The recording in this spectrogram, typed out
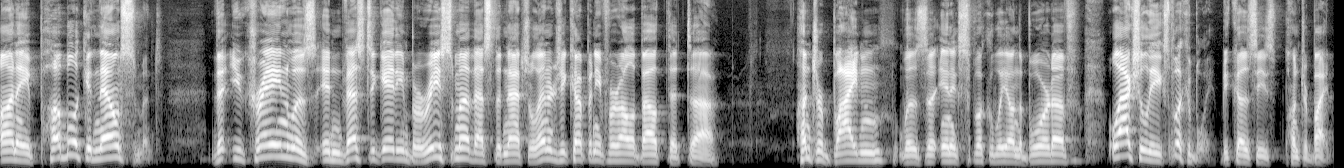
on a public announcement that Ukraine was investigating Burisma. That's the natural energy company for all about that uh, Hunter Biden was uh, inexplicably on the board of. Well, actually, explicably, because he's Hunter Biden.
